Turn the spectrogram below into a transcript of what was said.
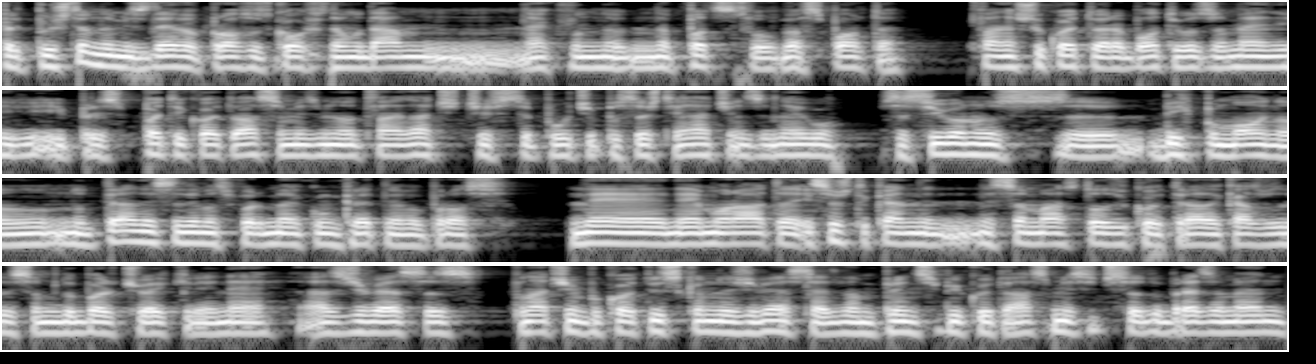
Предпочитам да ми зададе въпрос, отколкото да му дам някакво напътство в спорта. Това нещо, което е работило за мен и, и през пъти, който аз съм изминал, това не значи, че ще се получи по същия начин за него. Със сигурност е, бих помогнал, но, но трябва да се да има според мен конкретен въпрос. Не, не е моралата. И също така не, не съм аз този, който трябва да казва дали съм добър човек или не. Аз живея с по начин, по който искам да живея, следвам принципи, които аз мисля, че са добре за мен.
